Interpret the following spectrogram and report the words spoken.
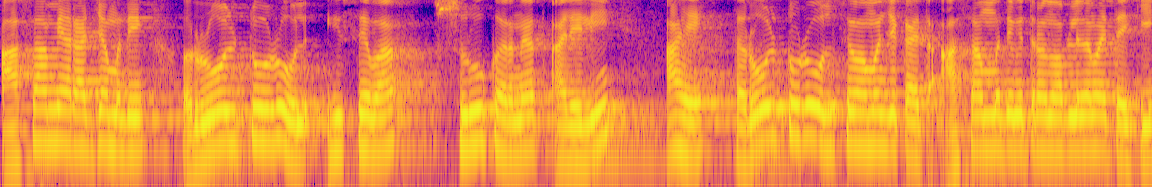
आसाम या राज्यामध्ये रोल टू रोल ही सेवा सुरू करण्यात आलेली आहे. तर रोल टू रोल सेवा म्हणजे काय? तर आसाममध्ये मित्रांनो आपल्याला माहिती आहे की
